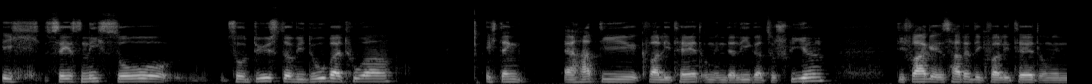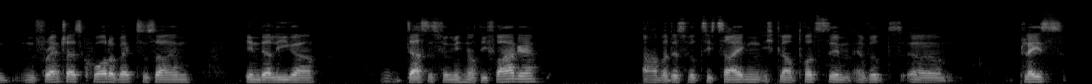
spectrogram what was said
ich sehe es nicht so, so düster wie du bei Tour. Ich denke, er hat die Qualität, um in der Liga zu spielen. Die Frage ist, hat er die Qualität, um in, ein Franchise-Quarterback zu sein in der Liga? Das ist für mich noch die Frage. Aber das wird sich zeigen. Ich glaube trotzdem, er wird äh, Plays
